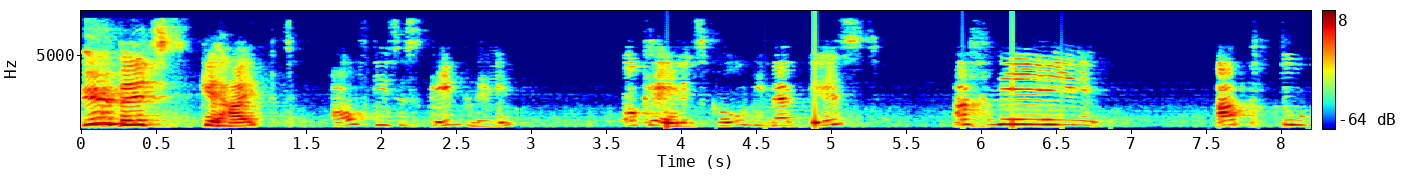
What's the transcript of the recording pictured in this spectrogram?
übelst gehypt auf dieses Gameplay. Okay, let's go. Die Map ist. Ach nee. Abduktion.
